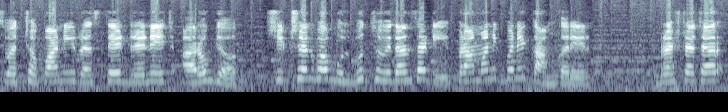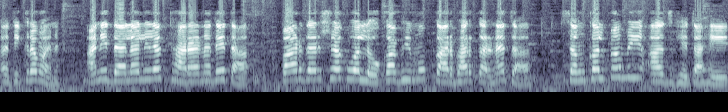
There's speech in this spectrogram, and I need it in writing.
स्वच्छ पाणी रस्ते ड्रेनेज आरोग्य शिक्षण व मूलभूत सुविधांसाठी प्रामाणिकपणे काम करेन. भ्रष्टाचार अतिक्रमण आणि दलालीला थारा न देता पारदर्शक व लोकाभिमुख कारभार करण्याचा संकल्प मी आज घेत आहे.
